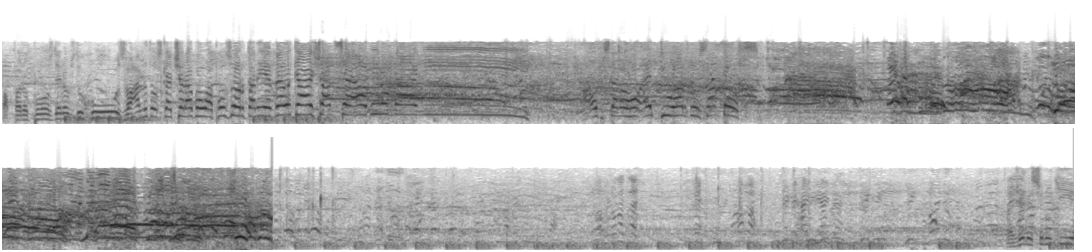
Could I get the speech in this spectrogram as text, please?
Papadopoulos jde do vzduchu, zvládl to s Kačarabou a pozor, tady je velká šance a vyrovnání! A obstane ho Eduardo Santos. Takže vysunutí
